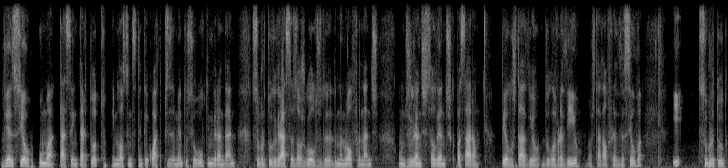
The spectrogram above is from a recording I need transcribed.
venceu uma taça Intertoto em 1974, precisamente, o seu último grande ano, sobretudo graças aos golos de, de Manuel Fernandes, um dos grandes talentos que passaram pelo estádio do Lavradio, o estádio Alfredo da Silva, e, sobretudo,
